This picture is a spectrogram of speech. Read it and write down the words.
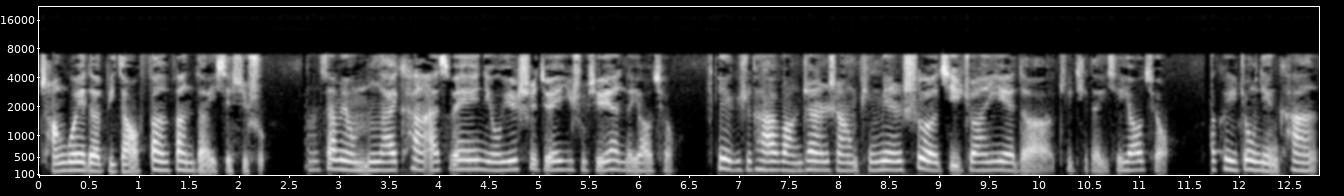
常规的比较泛泛的一些叙述。嗯，下面我们来看 SVA 纽约视觉艺术学院的要求，这个是它网站上平面设计专业的具体的一些要求，它可以重点看，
